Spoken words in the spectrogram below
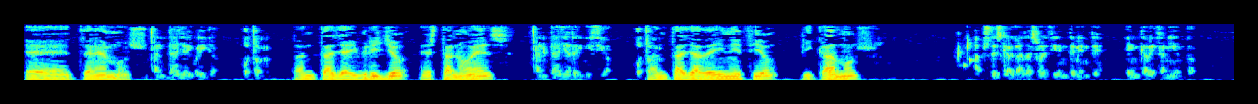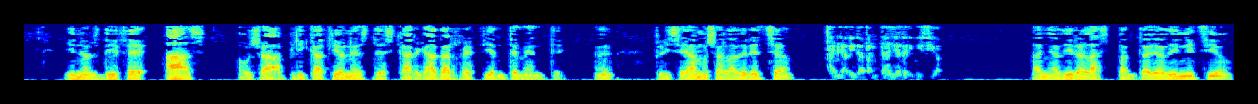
eh, tenemos Pantalla y brillo. Botón. pantalla y brillo. Esta no es. Pantalla de inicio. Botón. Pantalla de inicio. Picamos Apps descargadas recientemente. Encabezamiento. y nos dice as, o sea, aplicaciones descargadas recientemente. ¿eh? Fliseamos a la derecha, Añadir a pantalla de inicio. Añadir a las pantallas de inicio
